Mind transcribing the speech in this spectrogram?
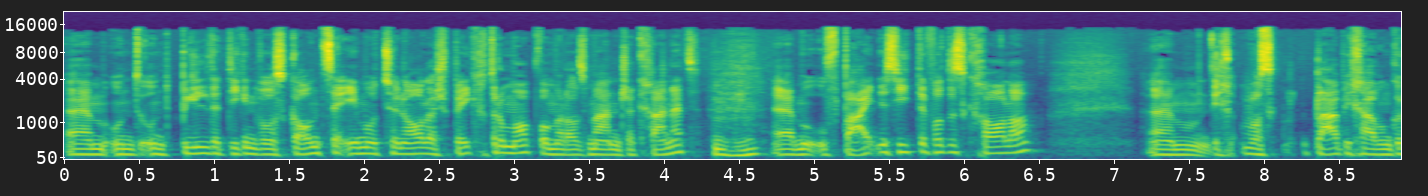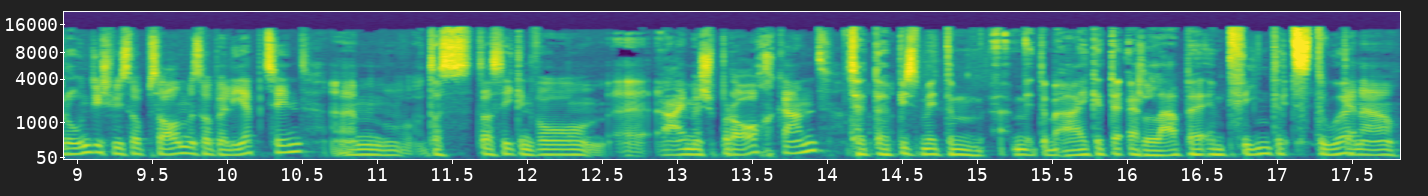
Ähm, und, und bildet irgendwo das ganze emotionale Spektrum ab, das wir als Menschen kennen, mhm. ähm, auf beiden Seiten von der Skala. Ähm, ich, was, glaube ich, auch ein Grund ist, wieso Psalmen so beliebt sind, ähm, dass, dass irgendwo äh, einem Sprache geben. Das hat etwas mit dem, mit dem eigenen Erleben, Empfinden zu tun. Genau,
